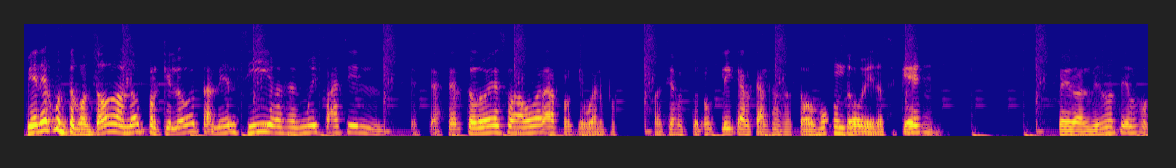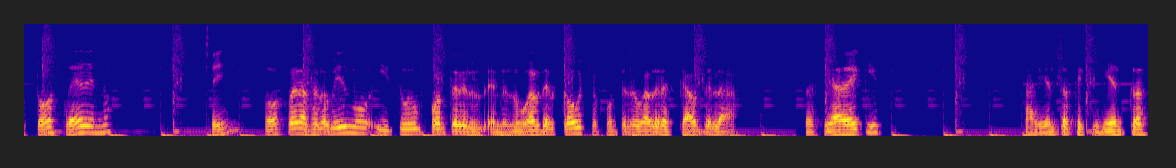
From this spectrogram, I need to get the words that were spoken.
viene junto con todo, ¿no? Porque luego también sí, o sea, es muy fácil este, hacer todo eso ahora, porque bueno, pues, como decíamos, con un clic alcanzas a todo mundo y no sé qué. Pero al mismo tiempo, todos pueden, ¿no? Sí. Todos pueden hacer lo mismo y tú ponte en el, lugar del coach o ponte en el lugar del scout de la Universidad de X. Aviéntate 500,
